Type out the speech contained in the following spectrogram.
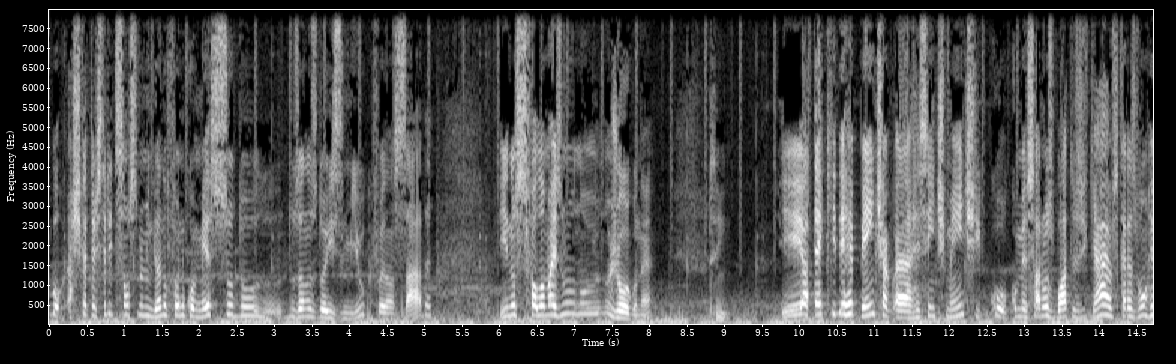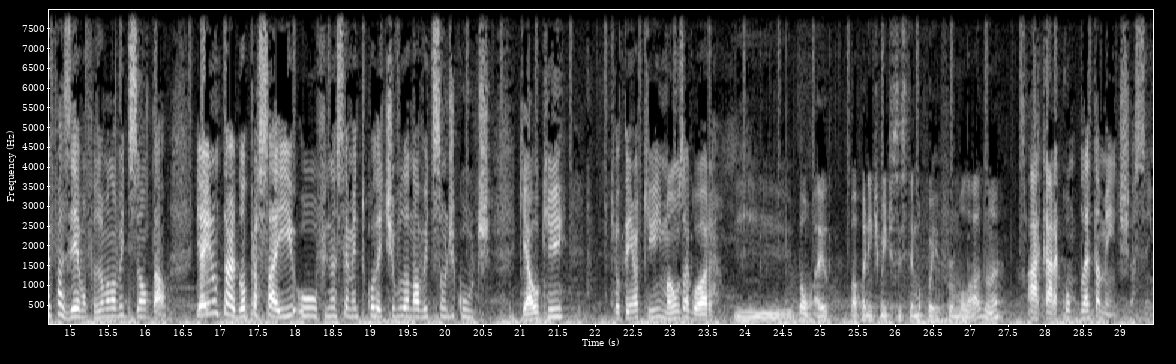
bom, acho que a terceira edição, se não me engano, foi no começo do, dos anos 2000 que foi lançada. E não se falou mais no, no, no jogo, né? Sim. E até que de repente, uh, recentemente, co começaram os boatos de que ah, os caras vão refazer, vão fazer uma nova edição tal. E aí não tardou para sair o financiamento coletivo da nova edição de Cult, que é o que, que eu tenho aqui em mãos agora. E. Bom, aí aparentemente o sistema foi reformulado, né? Ah, cara, completamente. Assim,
